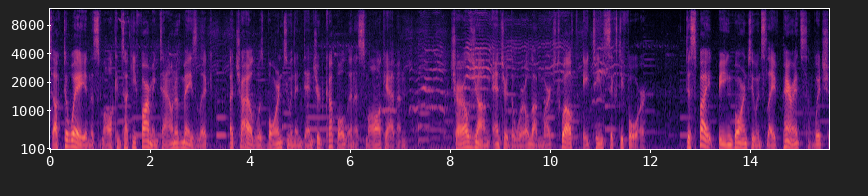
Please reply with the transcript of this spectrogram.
Tucked away in the small Kentucky farming town of Mays Lick, a child was born to an indentured couple in a small cabin. Charles Young entered the world on March 12, 1864. Despite being born to enslaved parents, which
